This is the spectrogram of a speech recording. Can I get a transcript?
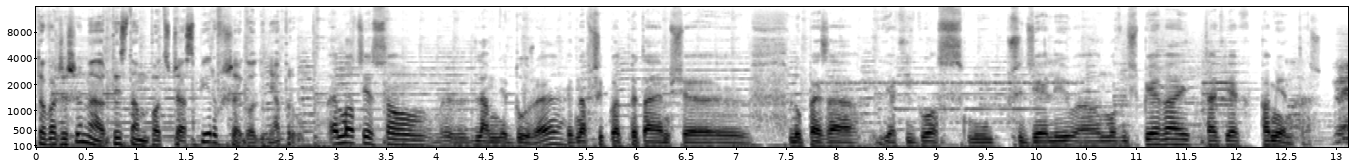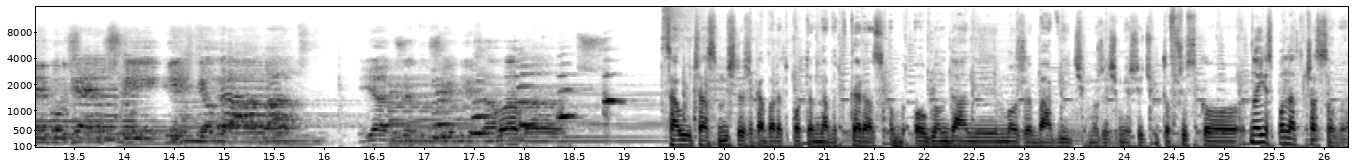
towarzyszymy artystom podczas pierwszego dnia prób. Emocje są y, dla mnie duże. Na przykład pytałem się y, Lupeza, jaki głos mi przydzielił, a on mówi śpiewaj tak, jak pamiętasz. Cały czas myślę, że kabaret potem nawet teraz ob- oglądany może bawić, może śmieszyć. To wszystko no, jest ponadczasowe.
